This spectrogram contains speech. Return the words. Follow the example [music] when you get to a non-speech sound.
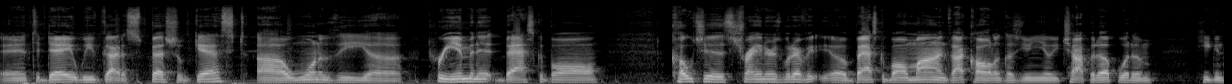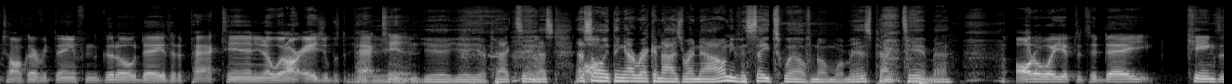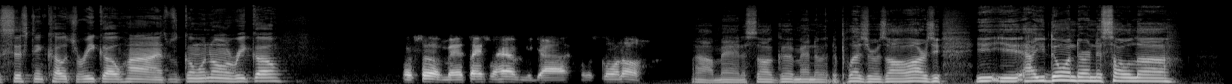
And today we've got a special guest, uh, one of the uh, preeminent basketball coaches, trainers, whatever uh, basketball minds I call him, because you, you know you chop it up with him. He can talk everything from the good old days of the Pac-10. You know, what our age it was the Pac-10. Yeah, yeah, yeah, Pac-10. That's [laughs] that's the only thing I recognize right now. I don't even say 12 no more, man. It's Pac-10, man. [laughs] All the way up to today, Kings assistant coach Rico Hines. What's going on, Rico? What's up, man? Thanks for having me, guys. What's going on? Oh man, it's all good, man. The, the pleasure is all ours. You, you, you, how you doing during this whole uh,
